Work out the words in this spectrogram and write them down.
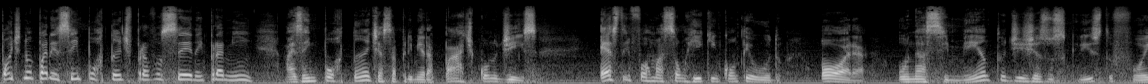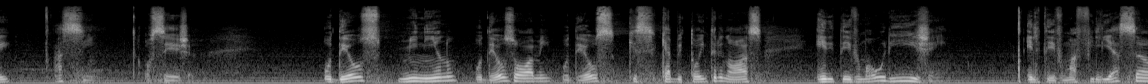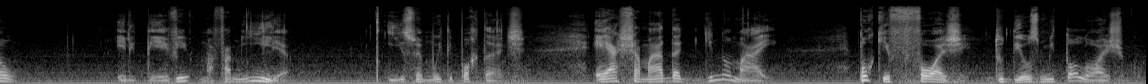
Pode não parecer importante para você, nem para mim, mas é importante essa primeira parte quando diz: esta informação rica em conteúdo. Ora, o nascimento de Jesus Cristo foi assim. Ou seja, o Deus menino, o Deus homem, o Deus que, que habitou entre nós, ele teve uma origem, ele teve uma filiação, ele teve uma família e isso é muito importante, é a chamada gnomai, porque foge do Deus mitológico,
